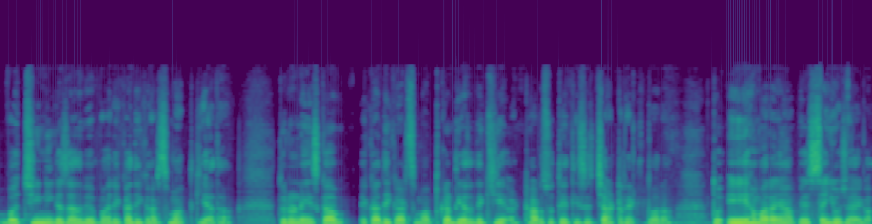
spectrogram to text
व चीनी के साथ व्यापार एकाधिकार समाप्त किया था। तो उन्होंने इसका एकाधिकार समाप्त कर दिया था, देखिए अट्ठारह से चार्टर एक्ट द्वारा। तो ए हमारा यहाँ पे सही हो जाएगा।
